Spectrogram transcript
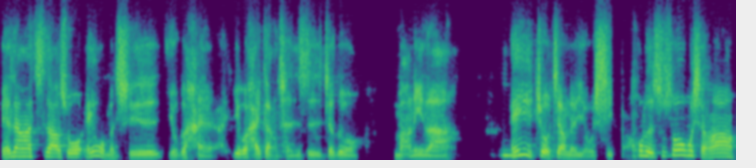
哎，让他知道说，哎，我们其实有个海，有个海港城市叫做马尼拉，哎，就有这样的游戏。或者是说我想要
